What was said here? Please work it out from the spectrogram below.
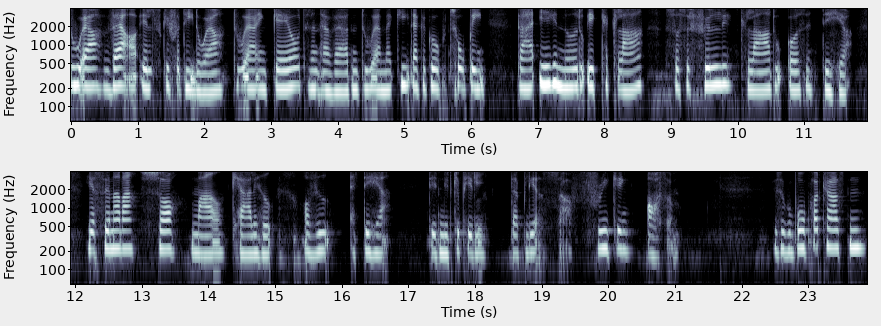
Du er værd at elske, fordi du er. Du er en gave til den her verden. Du er magi, der kan gå på to ben. Der er ikke noget, du ikke kan klare, så selvfølgelig klarer du også det her. Jeg sender dig så meget kærlighed, og ved, at det her, det er et nyt kapitel, der bliver så freaking awesome. Hvis du kunne bruge podcasten,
